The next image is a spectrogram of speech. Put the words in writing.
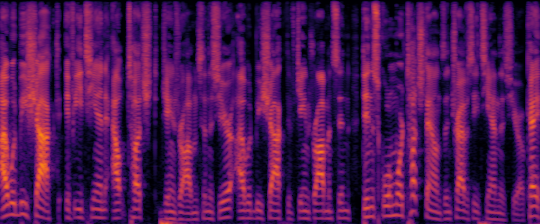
I would be shocked if Etienne outtouched James Robinson this year. I would be shocked if James Robinson didn't score more touchdowns than Travis Etienne this year. Okay,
